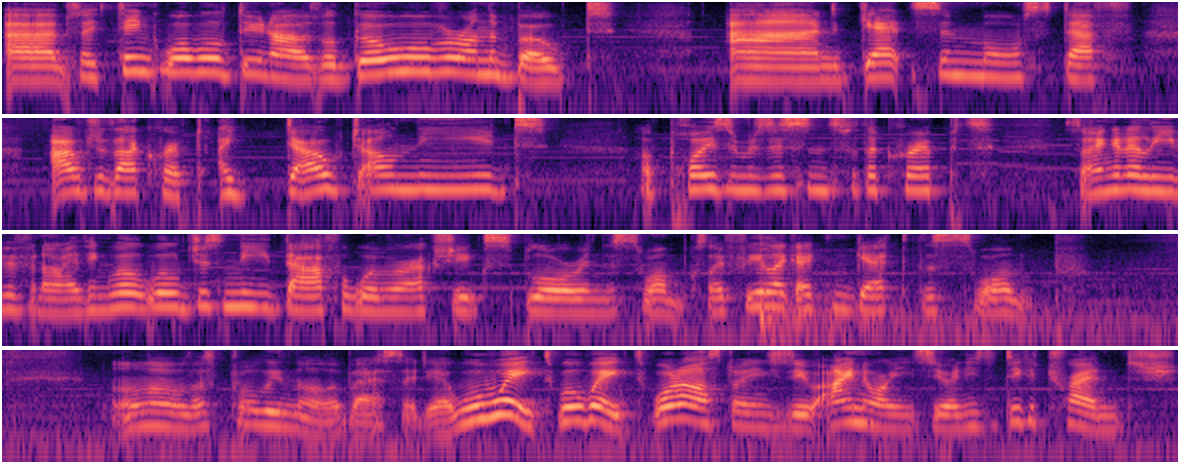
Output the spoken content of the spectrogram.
Um, so I think what we'll do now is we'll go over on the boat and get some more stuff out of that crypt. I doubt I'll need a poison resistance for the crypt. So I'm going to leave it for now. I think we'll, we'll just need that for when we're actually exploring the swamp. Because I feel like I can get to the swamp. Oh, that's probably not the best idea. We'll wait. We'll wait. What else do I need to do? I know what I need to do. I need to dig a trench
